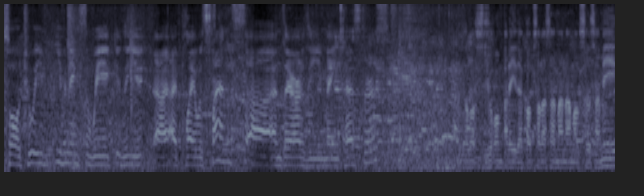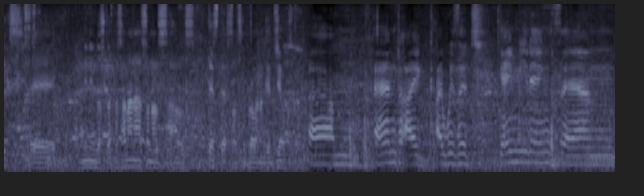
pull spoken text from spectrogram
So two eve- evenings a week, the, I, I play with friends, uh, and they are the main testers. Llavors juga un parell de cops a la setmana amb els seus amics, eh, mínim dos cops per setmana, són els, els testers els que proven aquests jocs. Um, and I, I visit game meetings and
